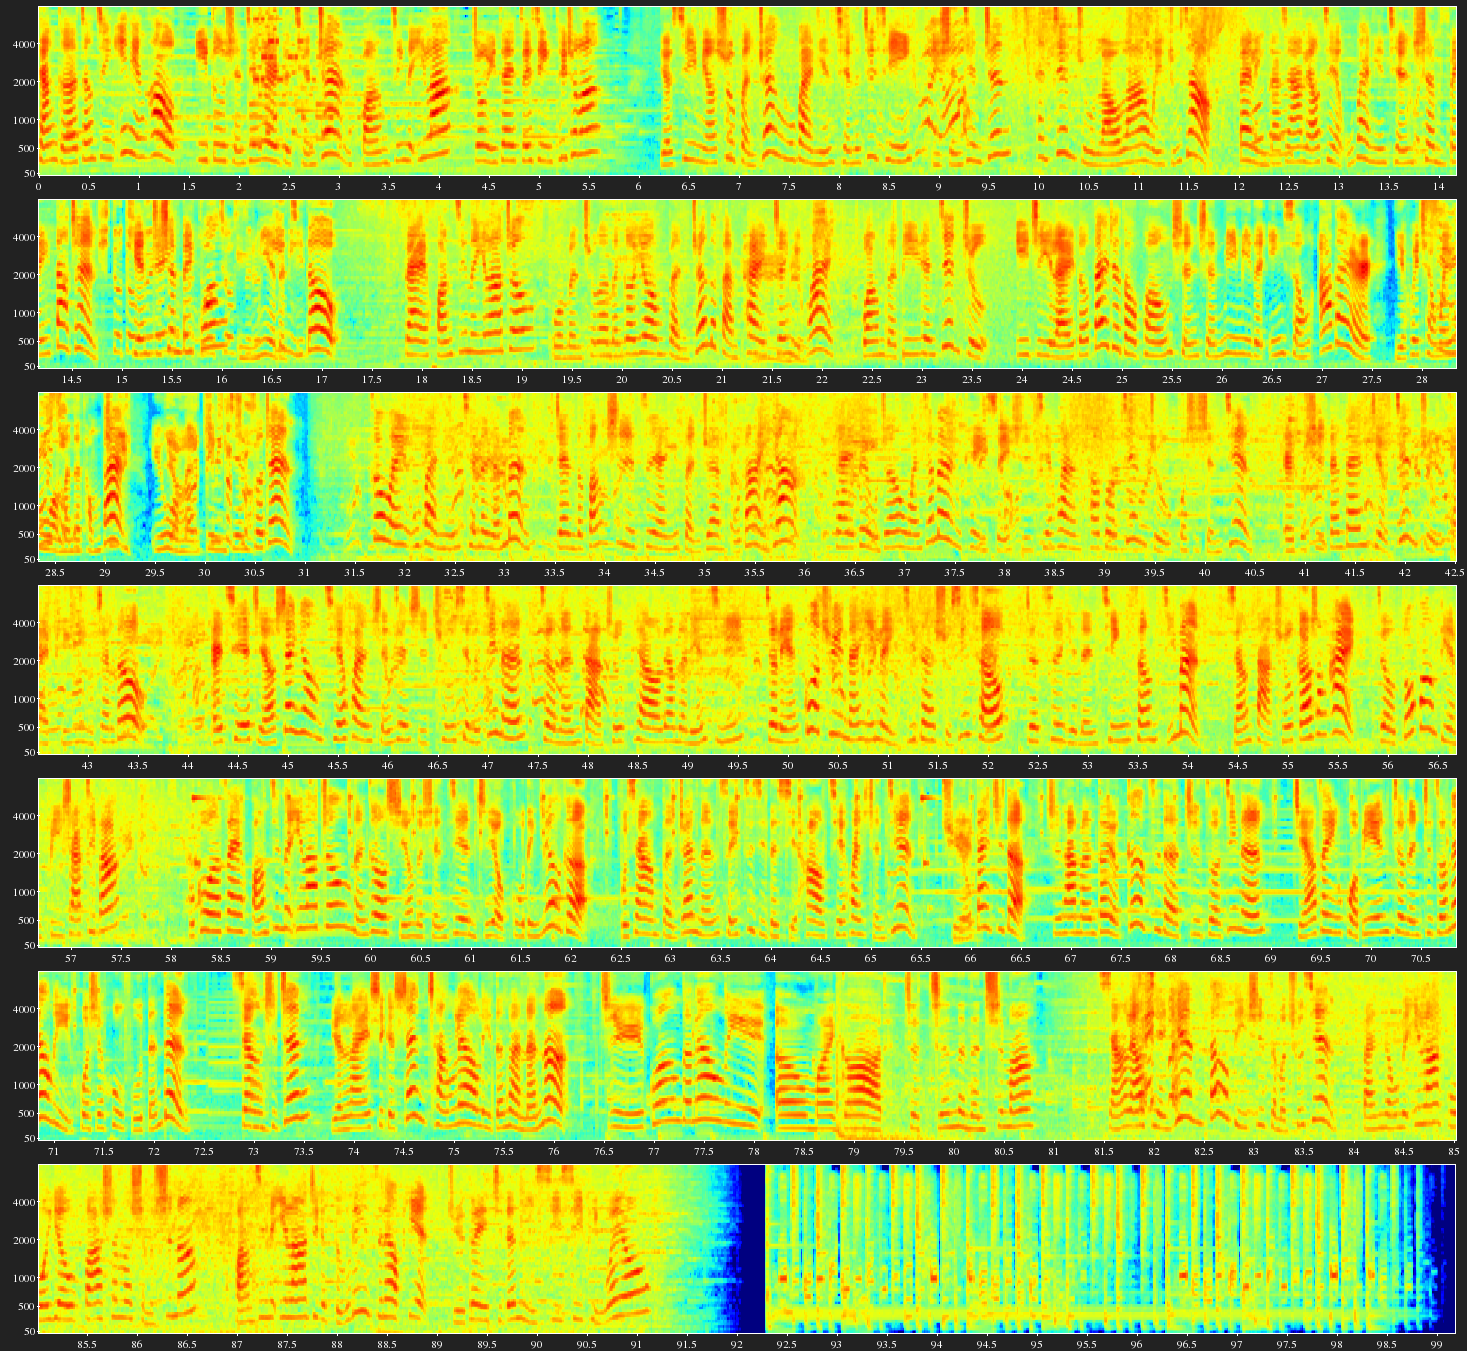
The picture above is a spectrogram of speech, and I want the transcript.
相隔将近一年后，《异度神剑二》的前传《黄金的伊拉》终于在最近推出啦。游戏描述本传五百年前的剧情，以神剑真和剑主劳拉为主角，带领大家了解五百年前圣杯大战天之圣杯光与灭的激斗。在黄金的伊拉中，我们除了能够用本传的反派真以外，光的第一任剑主，一直以来都戴着斗篷、神神秘秘的英雄阿黛尔，也会成为我们的同伴，与我们并肩作战。作为五百年前的人们，战斗方式自然与本传不大一样。在队伍中，玩家们可以随时切换操作剑主或是神剑，而不是单单只有剑主在拼命战斗。而且只要善用切换神剑时出现的技能，就能打出漂亮的连击。就连过去难以累积的属性球，这次也能轻松集满。想打出高伤害，就多放点必杀技吧。不过，在黄金的伊拉中，能够使用的神剑只有固定六个，不像本传能随自己的喜好切换神剑。取而代之的是，他们都有各自的制作技能，只要在萤火边就能制作料理或是护符等等。像是真，原来是个擅长料理的暖男呢。至于光的料理，Oh my god，这真的能吃吗？想要了解燕到底是怎么出现，繁荣的伊拉国又发生了什么事呢？黄金的伊拉这个独立资料片，绝对值得你细细品味哦。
